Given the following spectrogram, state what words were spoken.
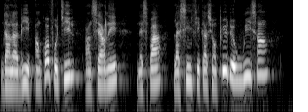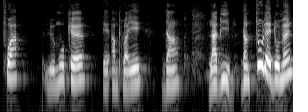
dans la Bible. Encore faut-il en cerner, n'est-ce pas, la signification. Plus de 800 fois le mot cœur est employé dans la Bible. Dans tous les domaines,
